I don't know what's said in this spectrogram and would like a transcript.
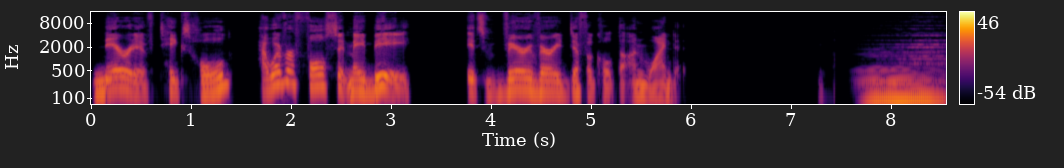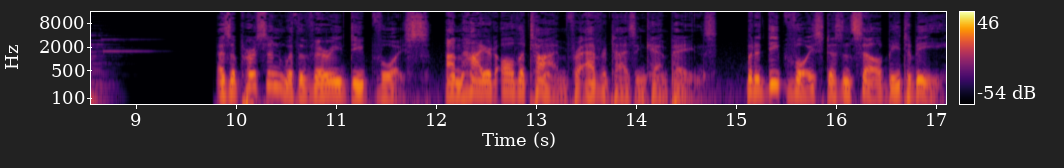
narrative takes hold, however false it may be, it's very, very difficult to unwind it. As a person with a very deep voice, I'm hired all the time for advertising campaigns. But a deep voice doesn't sell B2B,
